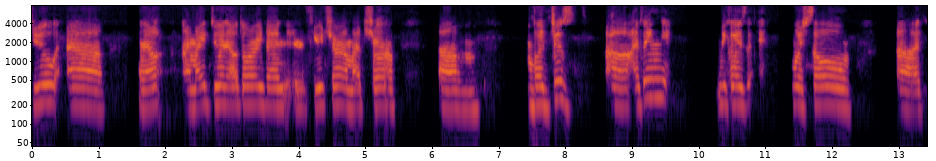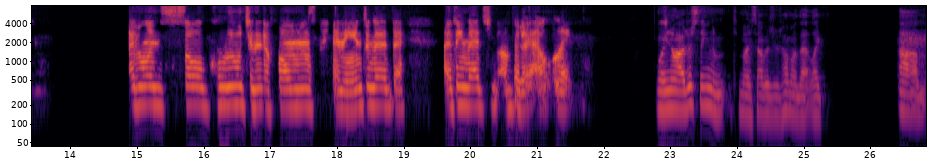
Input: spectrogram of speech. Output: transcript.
do uh, an out. I might do an outdoor event in the future. I'm not sure. Um, but just uh, I think because we're so uh, everyone's so glued to their phones and the internet that I think that's a better outlet. well you know i was just thinking to, myself as you're talking about that like um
